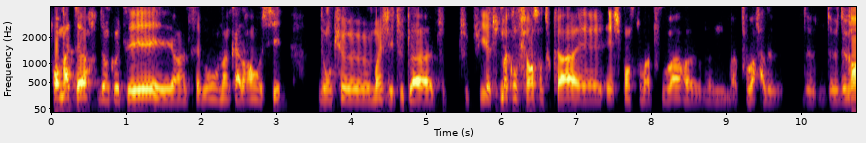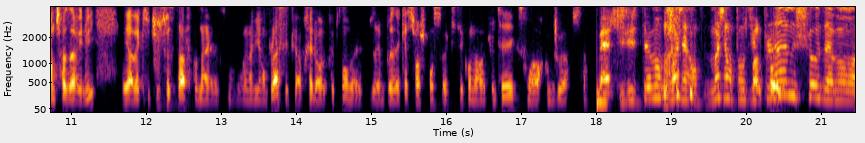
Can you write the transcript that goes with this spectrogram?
formateur d'un côté et un très bon encadrant aussi. Donc euh, moi j'ai toute la, toute, il a toute ma confiance en tout cas et, et je pense qu'on va pouvoir, euh, on va pouvoir faire de, de, de, de, grandes choses avec lui et avec tout ce staff qu'on a, qu'on a mis en place. Et puis après le recrutement, bah, vous allez me poser la question, je pense, euh, qui c'est qu'on a recruté, qu'est-ce qu'on va avoir comme joueur, tout ça. Bah, justement, moi j'ai, moi j'ai entendu plein de choses avant,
